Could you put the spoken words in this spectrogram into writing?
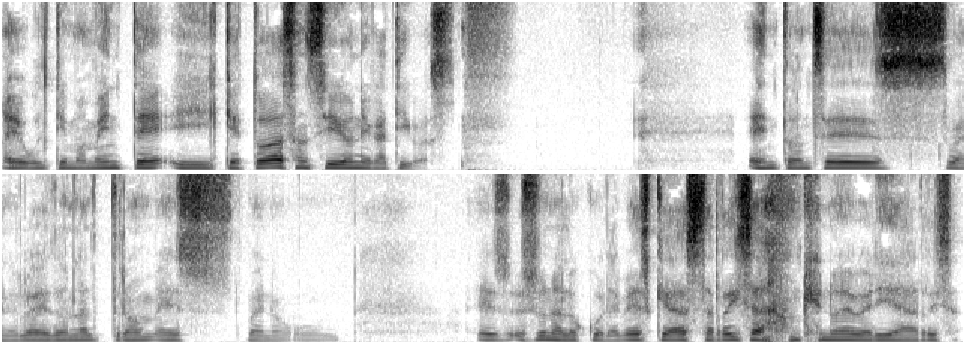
eh, últimamente y que todas han sido negativas. Entonces, bueno, lo de Donald Trump es, bueno, es, es una locura. Ves que hasta risa, aunque no debería dar risa.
